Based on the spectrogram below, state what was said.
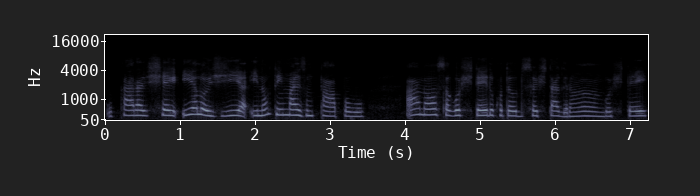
o cara chega e elogia e não tem mais um papo ah, nossa, gostei do conteúdo do seu Instagram, gostei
